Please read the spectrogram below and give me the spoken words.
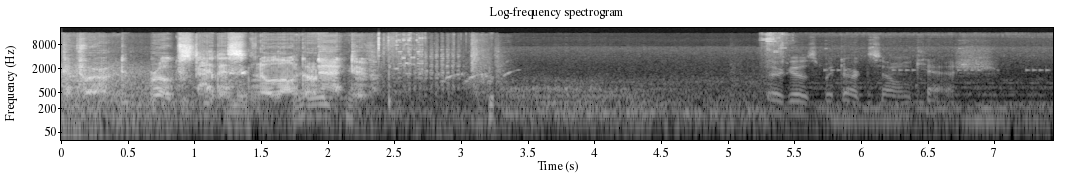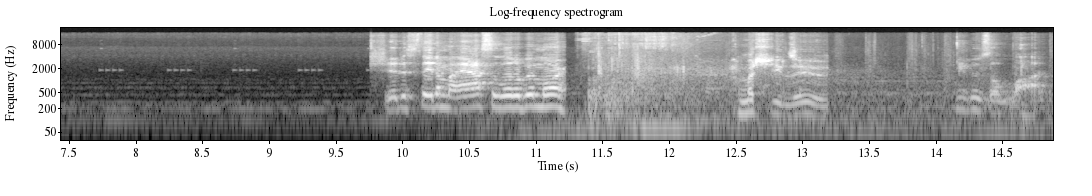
Confirmed. Rogue status no longer active. There goes my Dark Zone cache. Should have stayed on my ass a little bit more. How much do you lose? You lose a lot.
